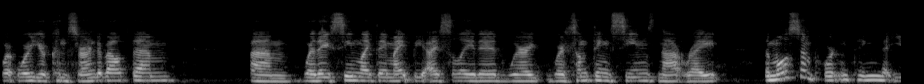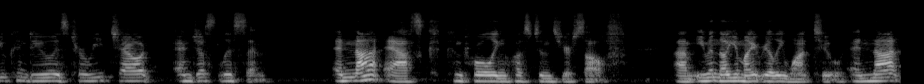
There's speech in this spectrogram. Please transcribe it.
where, where you're concerned about them um, where they seem like they might be isolated where where something seems not right the most important thing that you can do is to reach out and just listen and not ask controlling questions yourself um, even though you might really want to and not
